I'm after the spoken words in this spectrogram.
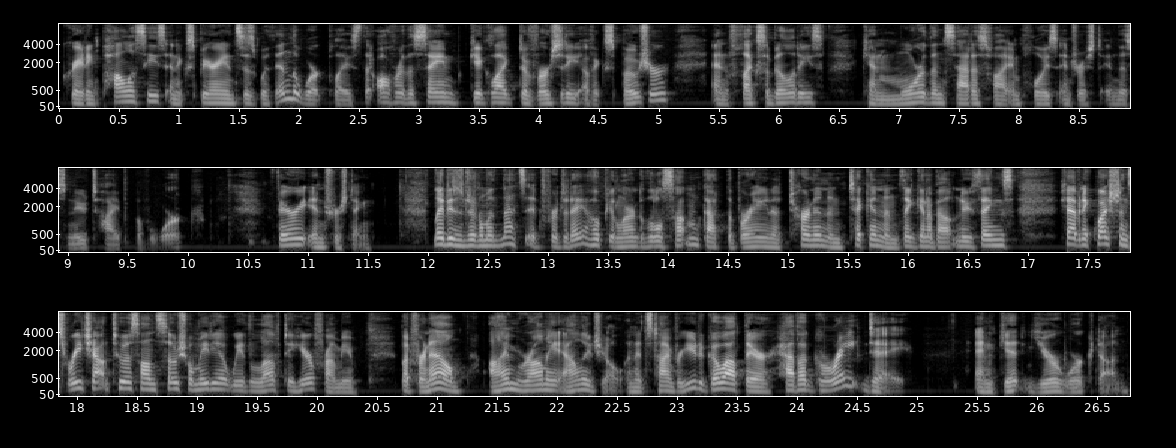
creating policies and experiences within the workplace that offer the same gig like diversity of exposure and flexibilities can more than satisfy employees' interest in this new type of work. Very interesting. Ladies and gentlemen, that's it for today. I hope you learned a little something, got the brain a turning and ticking and thinking about new things. If you have any questions, reach out to us on social media. We'd love to hear from you. But for now, I'm Rami Alijil, and it's time for you to go out there, have a great day, and get your work done.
